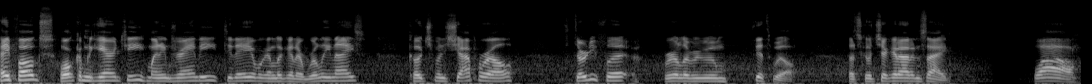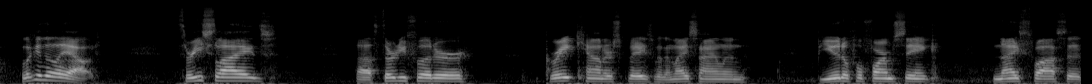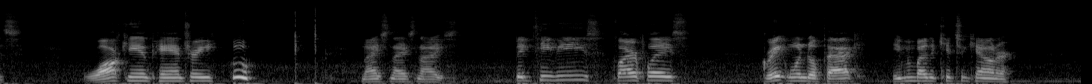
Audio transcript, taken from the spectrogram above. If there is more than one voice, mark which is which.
Speaker 1: Hey folks, welcome to Guaranty. My name's Randy. Today we're going to look at a really nice Coachmen Chaparral 30 foot rear living room fifth wheel. Let's go check it out inside. Wow, look at the layout. Three slides, a 30 footer, great counter space with a nice island, beautiful farm sink, nice faucets, walk in pantry. Whew. Nice, nice, nice. Big TVs, fireplace, great window pack, even by the kitchen counter.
